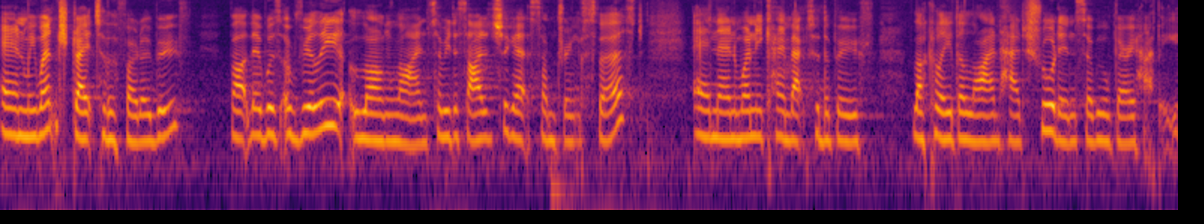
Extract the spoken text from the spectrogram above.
and we went straight to the photo booth. But there was a really long line, so we decided to get some drinks first. And then when we came back to the booth, luckily the line had shortened, so we were very happy.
